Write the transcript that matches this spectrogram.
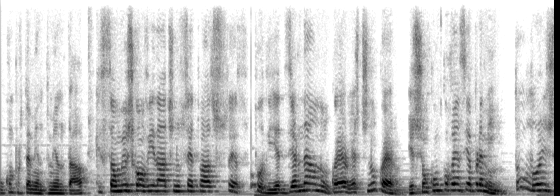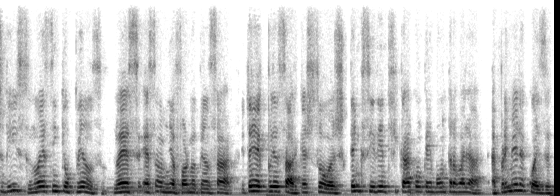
o comportamento mental que são meus convidados no setor base de sucesso. podia dizer não, não quero, estes não quero. Estes são concorrência para mim. Estou longe disso, não é assim que eu penso. Não é essa a minha forma de pensar. Eu tenho é que pensar que as pessoas têm que se identificar com quem vão trabalhar. A primeira coisa,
